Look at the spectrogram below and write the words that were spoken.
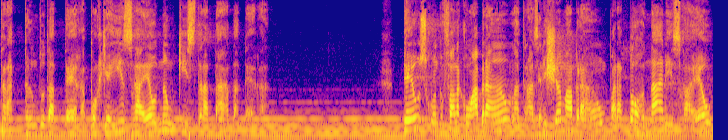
tratando da terra, porque Israel não quis tratar da terra. Deus, quando fala com Abraão lá atrás, ele chama Abraão para tornar Israel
